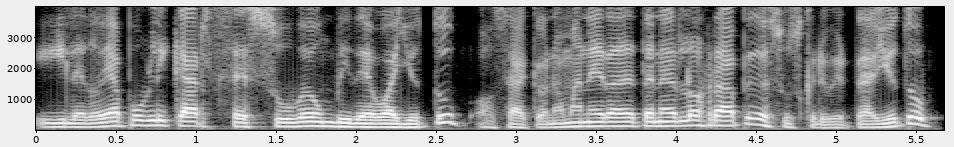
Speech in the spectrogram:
y le doy a publicar, se sube un video a YouTube. O sea que una manera de tenerlo rápido es suscribirte a YouTube.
